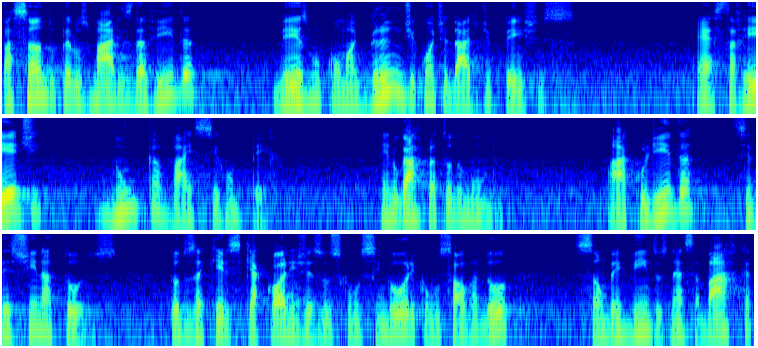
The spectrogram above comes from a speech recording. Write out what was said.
passando pelos mares da vida, mesmo com uma grande quantidade de peixes, esta rede nunca vai se romper. Tem lugar para todo mundo. A acolhida se destina a todos. Todos aqueles que acolhem Jesus como Senhor e como Salvador são bem-vindos nessa barca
